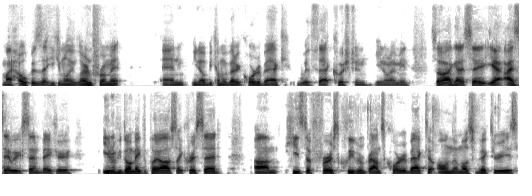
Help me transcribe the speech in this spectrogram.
my hope is that he can only learn from it and you know become a better quarterback with that cushion. You know what I mean? So I gotta say, yeah, I say we extend Baker, even if we don't make the playoffs, like Chris said. Um, he's the first Cleveland Browns quarterback to own the most victories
